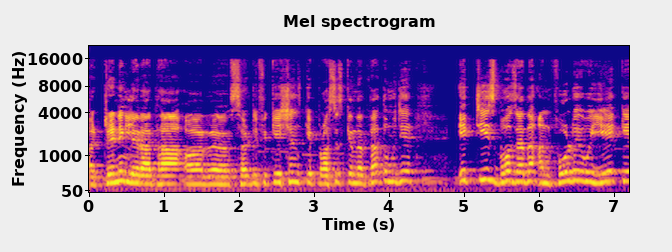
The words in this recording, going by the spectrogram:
ट्रेनिंग ले रहा था और सर्टिफिकेशन के प्रोसेस के अंदर था तो मुझे एक चीज़ बहुत ज़्यादा अनफोल्ड हुई, वो ये कि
